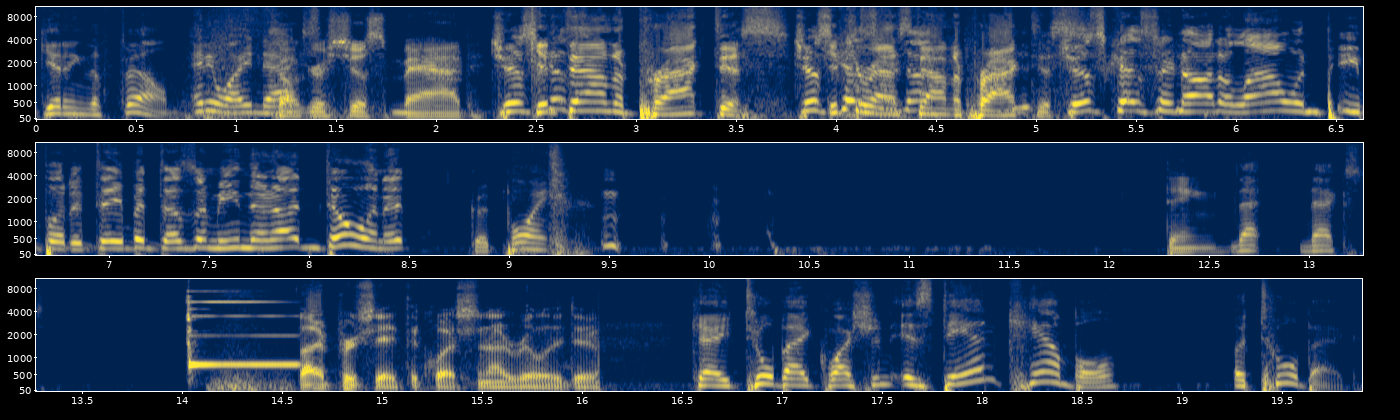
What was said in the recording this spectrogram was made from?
getting the film. Anyway, next. Thugger's just mad. Just Get 'cause- down to practice. Just Get 'cause your ass not- down to practice. Just because they're not allowing people to tape it doesn't mean they're not doing it. Good point. Ding. Ne- next. I appreciate the question. I really do. Okay, tool bag question. Is Dan Campbell a tool bag?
